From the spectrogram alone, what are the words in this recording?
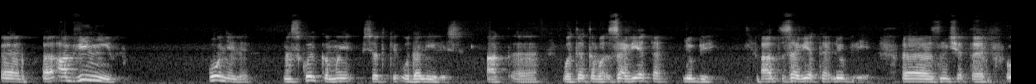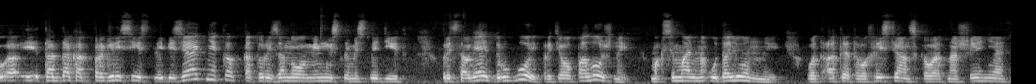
э, обвинив, поняли, насколько мы все-таки удалились от э, вот этого завета любви от завета любви. Э, значит, э, и тогда как прогрессист Лебезятников, который за новыми мыслями следит, представляет другой, противоположный, максимально удаленный вот от этого христианского отношения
